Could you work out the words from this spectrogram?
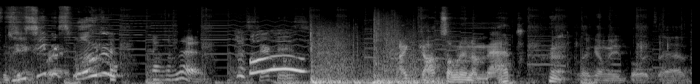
Did you see him explode? How was that? Staircase. I got someone in a mat. Look how many bullets I have.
